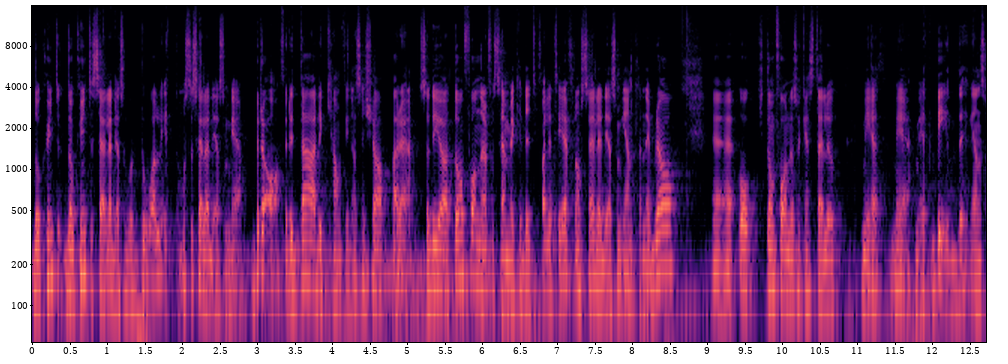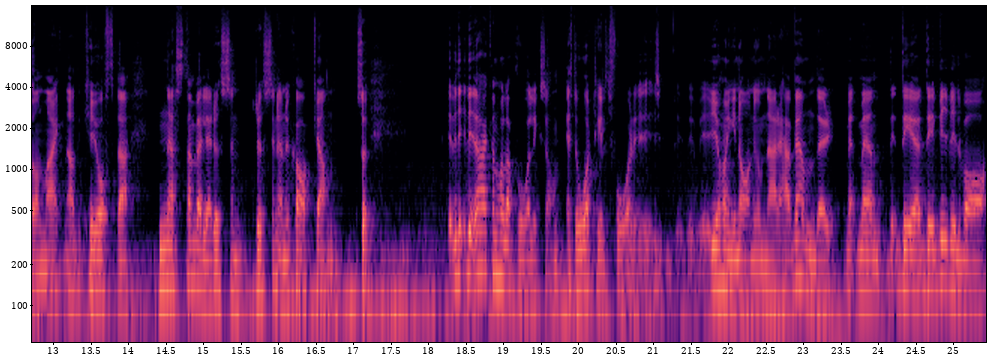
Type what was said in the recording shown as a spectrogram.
de kan, inte, de kan inte sälja det som går dåligt. De måste sälja det som är bra, för det är där det kan finnas en köpare. Så Det gör att de fonderna får sämre kreditkvalitet, för de säljer det som egentligen är bra. Eh, och De fonder som kan ställa upp med, med, med ett bid i en sån marknad kan ju ofta nästan välja russin, russinen ur kakan. Så det, det, här kan hålla på liksom ett år till två år. Jag har ingen aning om när det här vänder. Men, men det, det, vi vill vara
